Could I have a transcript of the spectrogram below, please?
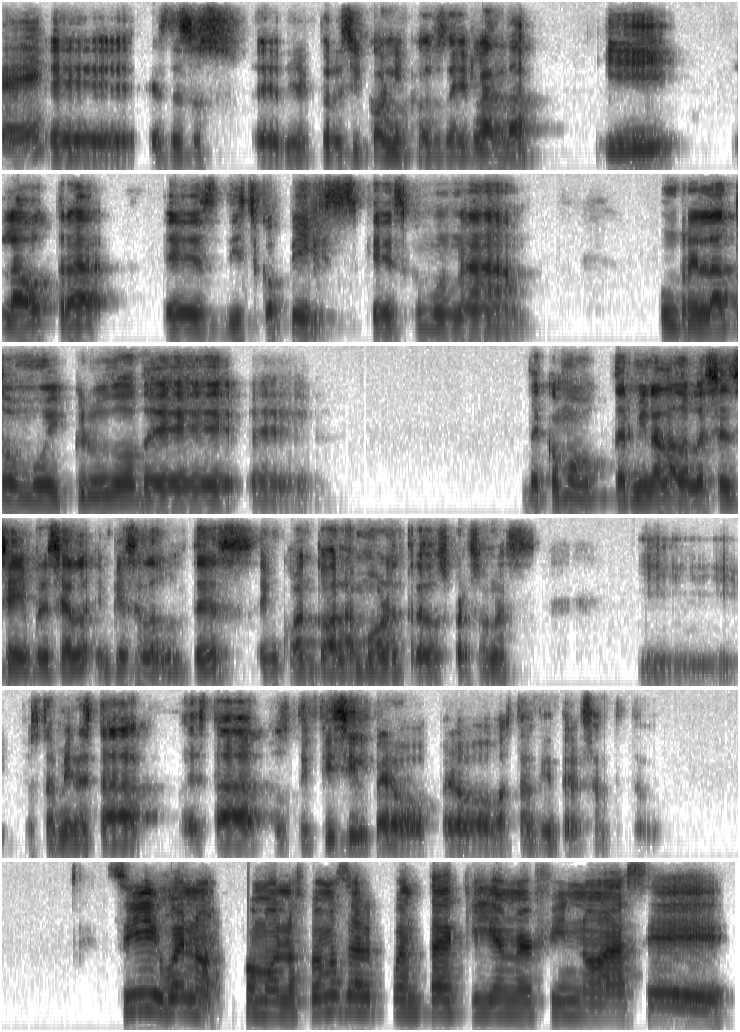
eh, es de esos eh, directores icónicos de Irlanda. Y la otra es Disco Pigs, que es como una, un relato muy crudo de, eh, de cómo termina la adolescencia y empieza, empieza la adultez en cuanto al amor entre dos personas. Y pues también está, está pues, difícil, pero, pero bastante interesante también. Sí, bueno, como nos podemos dar cuenta, Killian Murphy no hace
